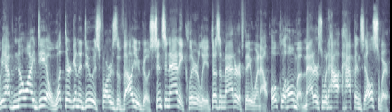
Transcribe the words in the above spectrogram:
We have no idea what they're going to do as far as the value goes. Cincinnati, clearly, it doesn't matter if they went out. Oklahoma, matters what ha- happens elsewhere.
